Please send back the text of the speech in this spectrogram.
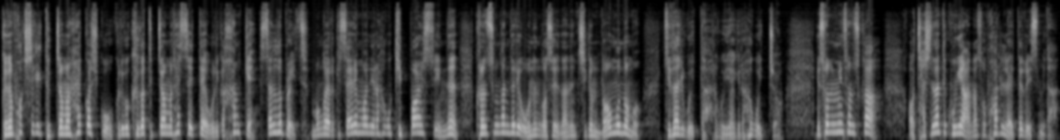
그는 확실히 득점을 할 것이고 그리고 그가 득점을 했을 때 우리가 함께 celebrate 뭔가 이렇게 세리머니를 하고 기뻐할 수 있는 그런 순간들이 오는 것을 나는 지금 너무너무 기다리고 있다라고 이야기를 하고 있죠. 이 손흥민 선수가 어, 자신한테 공이 안 와서 화를 낼 때도 있습니다.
